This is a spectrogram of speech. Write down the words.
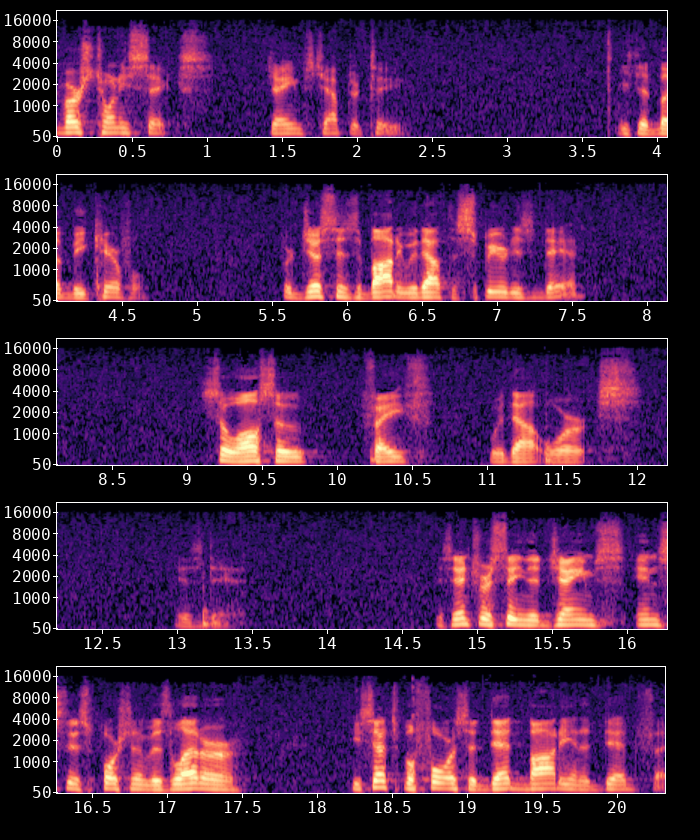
Verse 26, James chapter 2. He said, But be careful. For just as the body without the spirit is dead, so also faith without works is dead. It's interesting that James ends this portion of his letter. He sets before us a dead body and a dead faith.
